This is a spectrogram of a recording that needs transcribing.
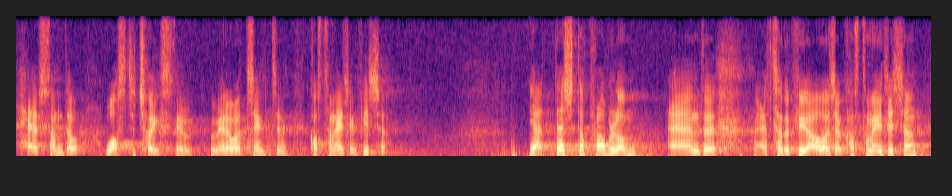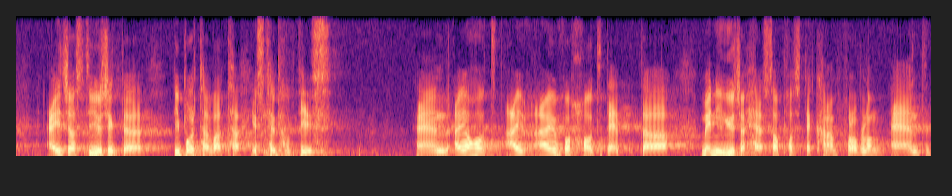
have some the worst choice when watching the customizing feature. Yeah, that's the problem. And uh, after the few hours of customization, I just used the default avatar instead of this. And I heard, I, have heard that uh, many users have suffered that kind of problem, and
